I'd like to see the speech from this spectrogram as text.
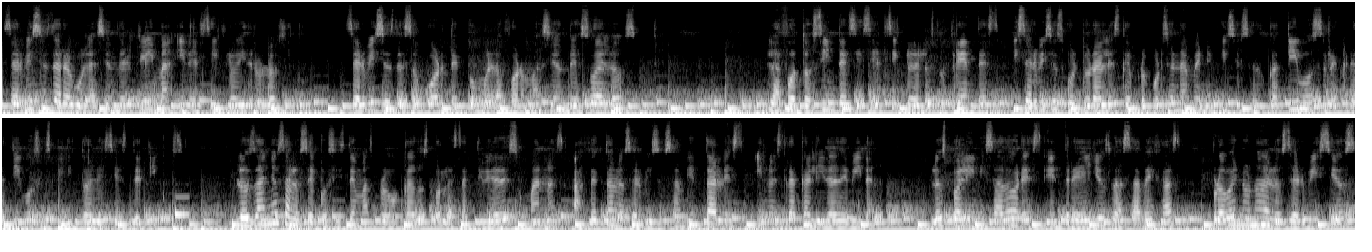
servicios de regulación del clima y del ciclo hidrológico, servicios de soporte como la formación de suelos, la fotosíntesis y el ciclo de los nutrientes, y servicios culturales que proporcionan beneficios educativos, recreativos, espirituales y estéticos. Los daños a los ecosistemas provocados por las actividades humanas afectan los servicios ambientales y nuestra calidad de vida. Los polinizadores, entre ellos las abejas, proveen uno de los servicios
